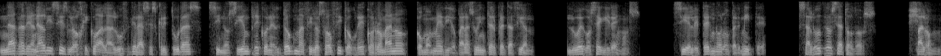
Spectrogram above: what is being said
Nada de análisis lógico a la luz de las escrituras, sino siempre con el dogma filosófico greco-romano, como medio para su interpretación. Luego seguiremos. Si el Eterno lo permite. Saludos a todos. Shalom.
